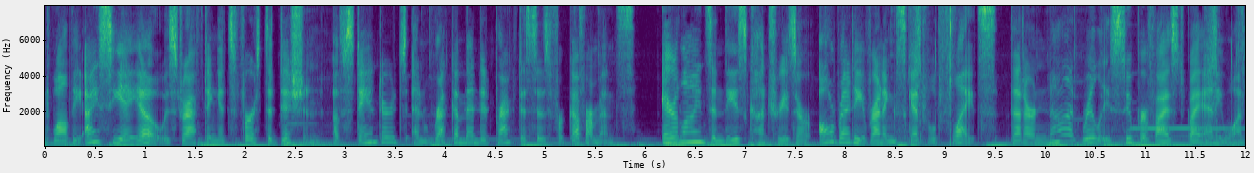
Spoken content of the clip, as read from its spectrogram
and while the ICAO is drafting its first edition of standards and recommended practices for governments, airlines in these countries are already running scheduled flights that are not really supervised by anyone.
